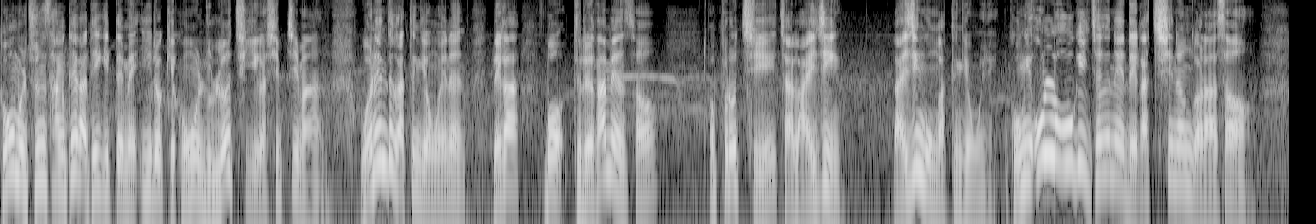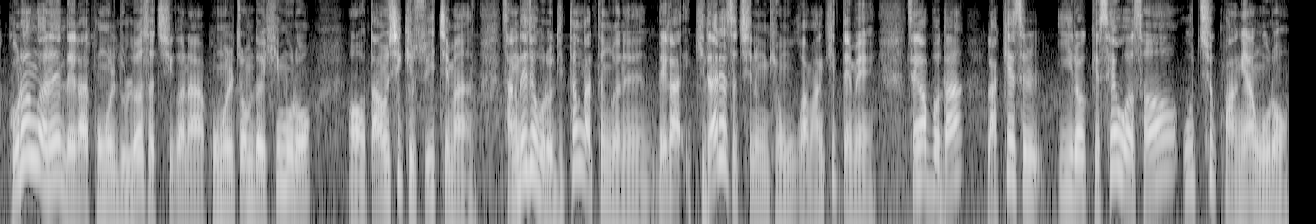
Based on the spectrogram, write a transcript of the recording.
도움을 준 상태가 되기 때문에 이렇게 공을 눌러치기가 쉽지만 one-hand 같은 경우에는 내가 뭐 들어가면서 어프로치 자 rising rising 공 같은 경우에 공이 올라오기 전에 내가 치는 거라서 그런 거는 내가 공을 눌러서 치거나 공을 좀 더 힘으로 어, 다운 시킬 수 있지만 상대적으로 리턴 같은 거는 내가 기다려서 치는 경우가 많기 때문에 생각보다 라켓을 이렇게 세워서 우측 방향으로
